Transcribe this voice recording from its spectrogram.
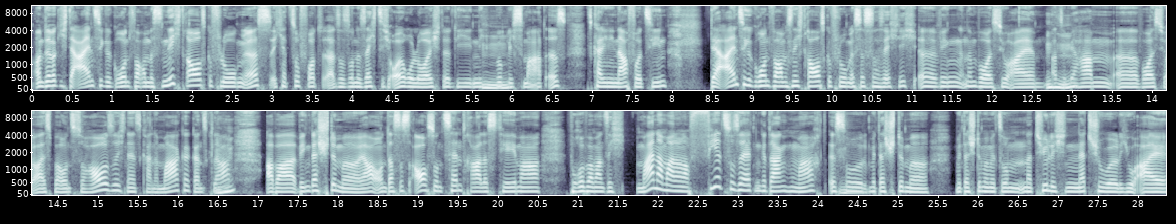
Und wirklich der einzige Grund, warum es nicht rausgeflogen ist, ich hätte sofort, also so eine 60-Euro-Leuchte, die nicht mhm. wirklich smart ist, das kann ich nicht nachvollziehen. Der einzige Grund, warum es nicht rausgeflogen ist, ist tatsächlich äh, wegen einem Voice UI. Mhm. Also wir haben äh, Voice UIs bei uns zu Hause. Ich nenne jetzt keine Marke, ganz klar. Mhm. Aber wegen der Stimme, ja. Und das ist auch so ein zentrales Thema, worüber man sich meiner Meinung nach viel zu selten Gedanken macht, ist so mhm. mit der Stimme, mit der Stimme, mit so einem natürlichen Natural UI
